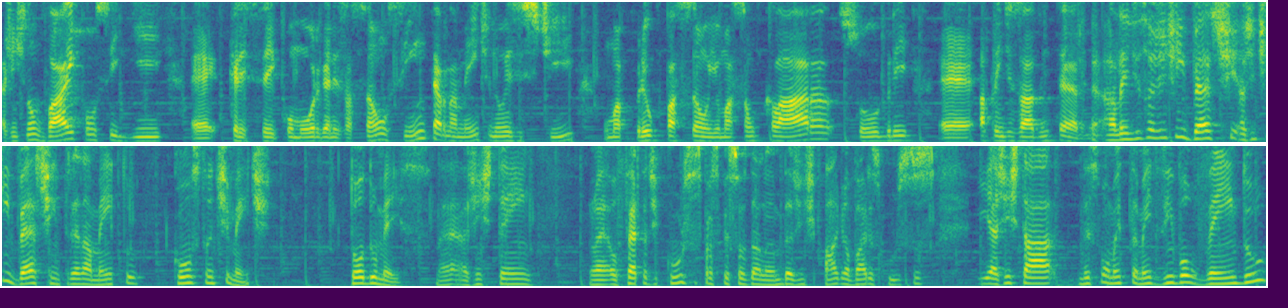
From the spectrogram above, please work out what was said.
A gente não vai conseguir é, crescer como organização se internamente não existir uma preocupação e uma ação clara sobre é, aprendizado interno. É, além disso, a gente investe, a gente investe em treinamento constantemente, todo mês. Né? A gente tem é, oferta de cursos para as pessoas da Lambda, a gente paga vários cursos e a gente está, nesse momento, também desenvolvendo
